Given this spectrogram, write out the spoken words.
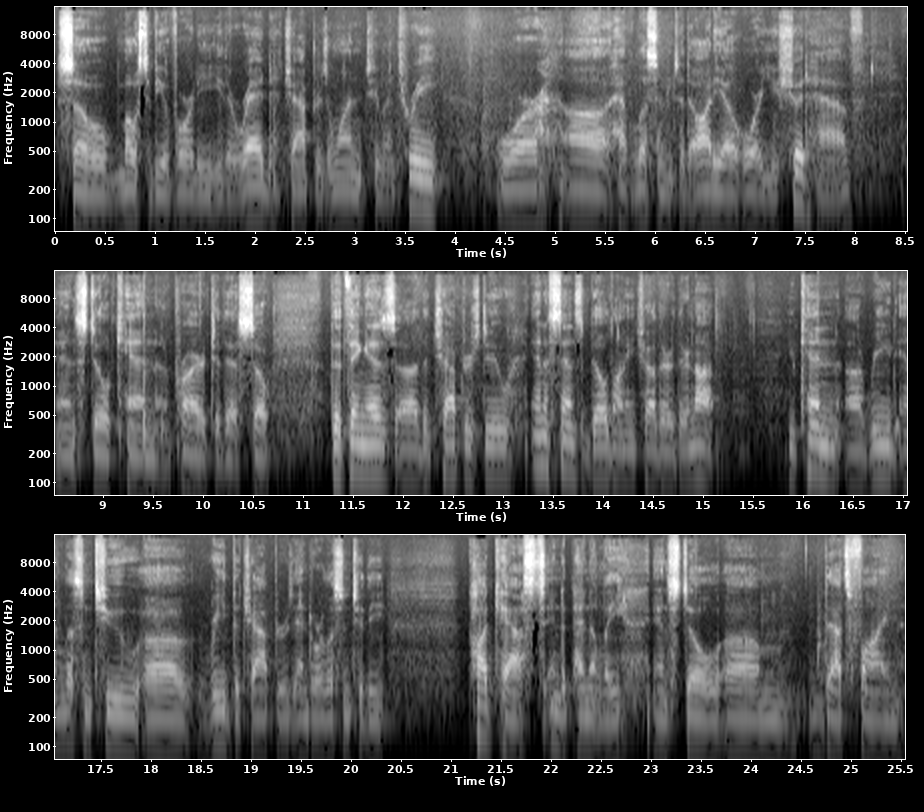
So most of you have already either read chapters 1, 2, and 3, or uh, have listened to the audio, or you should have and still can prior to this. So the thing is, uh, the chapters do, in a sense, build on each other. They're not. You can uh, read and listen to uh, read the chapters and or listen to the podcasts independently, and still um, that's fine.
